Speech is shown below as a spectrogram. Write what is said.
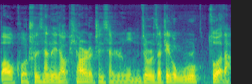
包括春夏那条片的这些人，我们就是在这个屋做的。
